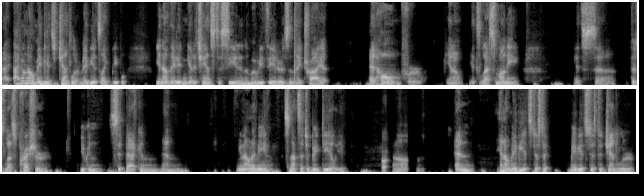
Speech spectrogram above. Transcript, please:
I, I don't know. Maybe it's gentler. Maybe it's like people, you know, they didn't get a chance to see it in the movie theaters and they try it at home for, you know, it's less money. It's, uh, there's less pressure. You can sit back and, and, you know what I mean? It's not such a big deal. You, um, and, you know, maybe it's just a, maybe it's just a gentler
